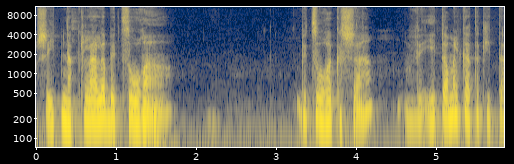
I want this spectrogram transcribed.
שהתנכלה לה בצורה, בצורה קשה, והיא הייתה מלכת הכיתה.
